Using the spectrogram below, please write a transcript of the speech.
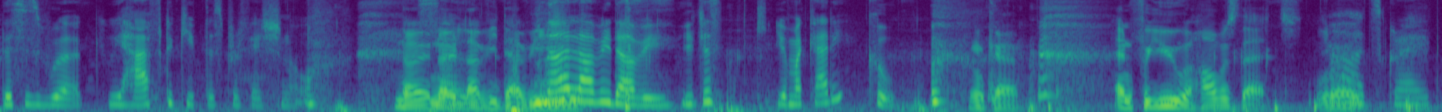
This is work. We have to keep this professional. No, no So- lovey-dovey. no lovey-dovey. You just you're my caddy. Cool. Okay. And for you, how was that? You know, oh, it's great.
